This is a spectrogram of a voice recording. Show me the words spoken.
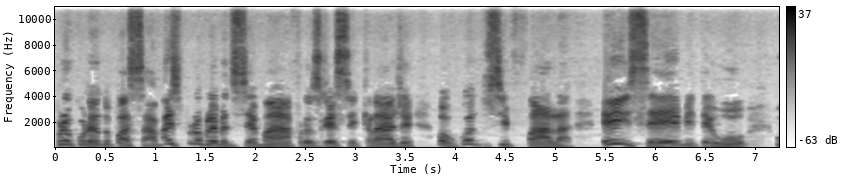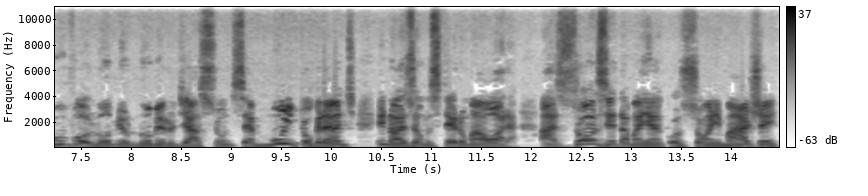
procurando passar. Mas problema de semáforos, reciclagem. Bom, quando se fala em CMTU, o volume, o número de assuntos é muito grande e nós vamos ter uma hora, às 11 da manhã, com som e imagem,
